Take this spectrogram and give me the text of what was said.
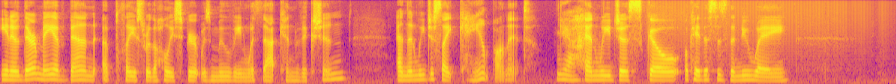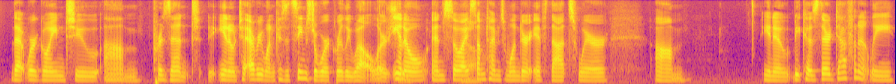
you know there may have been a place where the holy spirit was moving with that conviction and then we just like camp on it Yeah. and we just go okay this is the new way that we're going to um, present you know to everyone because it seems to work really well or you know and so i sometimes wonder if that's where um, you know because there definitely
